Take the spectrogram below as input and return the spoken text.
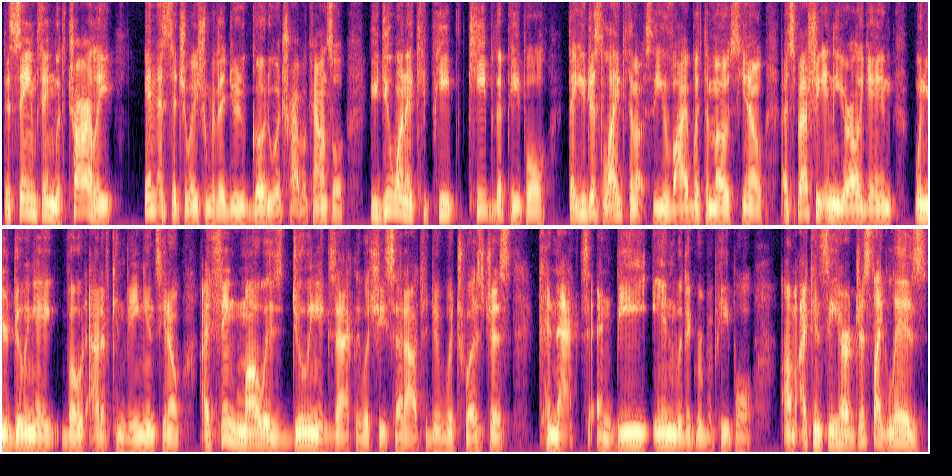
the same thing with Charlie in a situation where they do go to a tribal council, you do want to keep keep the people that you just like the most, that you vibe with the most, you know, especially in the early game when you're doing a vote out of convenience. You know, I think Mo is doing exactly what she set out to do, which was just connect and be in with a group of people. Um, I can see her just like Liz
